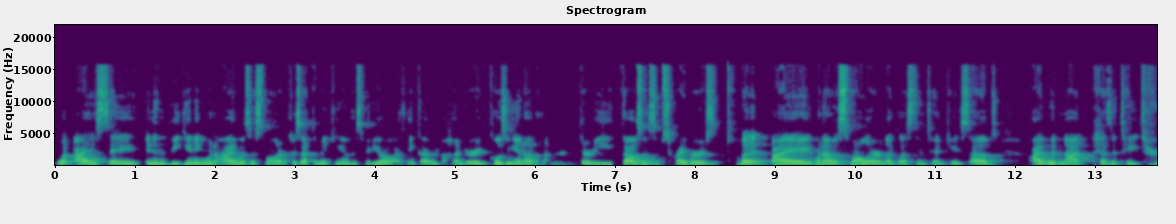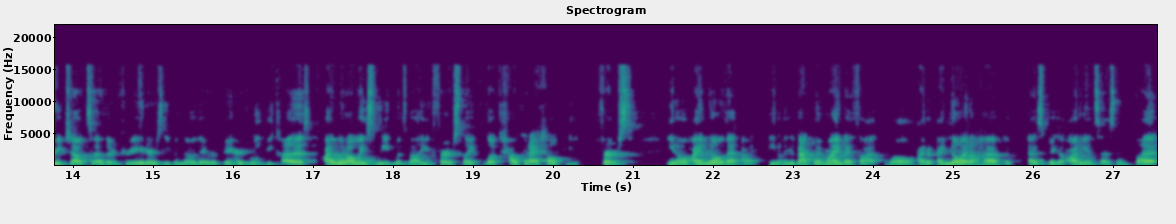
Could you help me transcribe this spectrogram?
What I say, and in the beginning when I was a smaller, because at the making of this video, I think I'm 100, closing in on 130,000 subscribers. But I, when I was smaller, like less than 10K subs, I would not hesitate to reach out to other creators, even though they were bigger to me, because I would always lead with value first. Like, look, how could I help you first? You know, I know that I, you know, in the back of my mind, I thought, well, I, I know I don't have a, as big an audience as them, but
